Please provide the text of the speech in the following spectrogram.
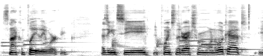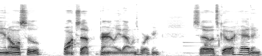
it's not completely working. as you can see, it points in the direction we want to look at, and also walks up. Apparently, that one's working. So let's go ahead and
